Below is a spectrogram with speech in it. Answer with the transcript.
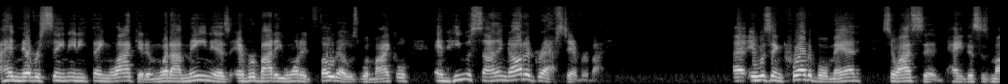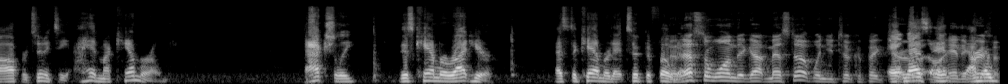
I had never seen anything like it. And what I mean is, everybody wanted photos with Michael, and he was signing autographs to everybody. Uh, it was incredible, man. So I said, Hey, this is my opportunity. I had my camera on me. Actually, this camera right here. That's the camera that took the photo. that's the one that got messed up when you took a picture. And that's, of, uh, and I'm gonna,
